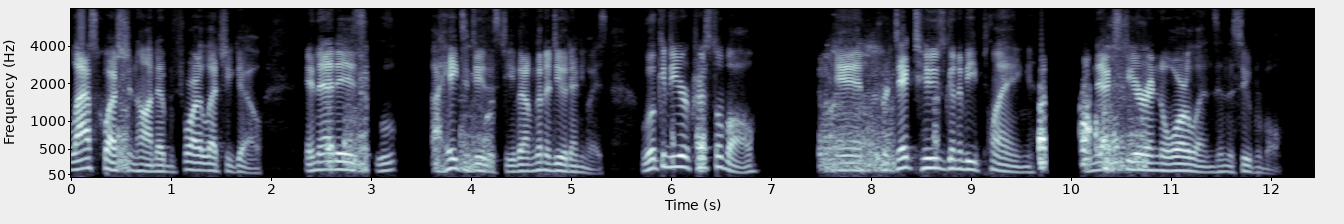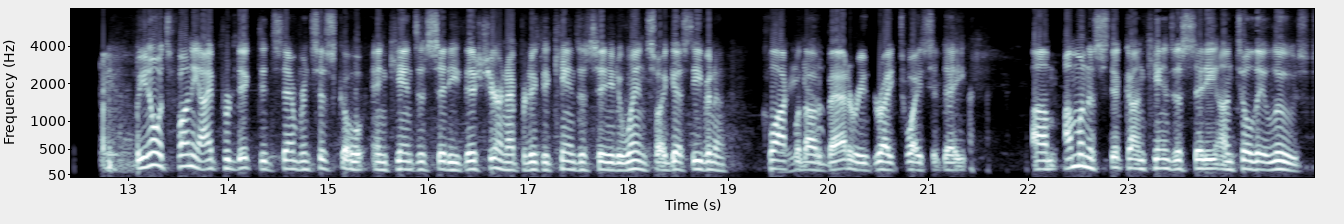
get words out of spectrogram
last question Hondo before I let you go. And that is I hate to do this to you, but I'm going to do it anyways. Look into your crystal ball and predict who's going to be playing next year in New Orleans in the Super Bowl. But you know what's funny? I predicted San Francisco and Kansas City this year, and I predicted Kansas City to win. So I guess even a clock without go. a battery is right twice a day. Um, I'm going to stick on Kansas City until they lose.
